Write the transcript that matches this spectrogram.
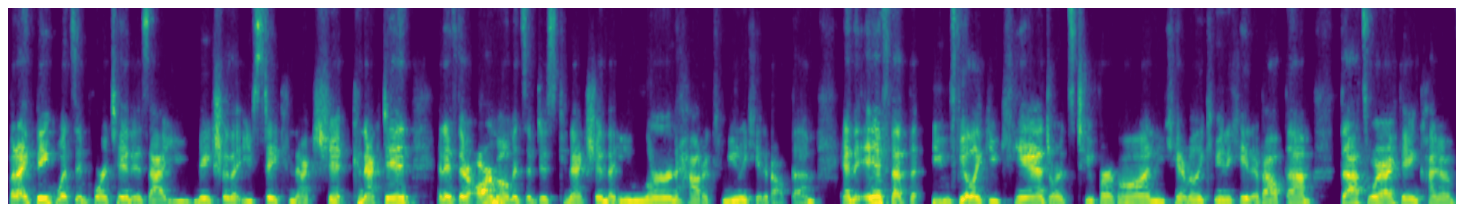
But I think what's important is that you make sure that you stay connection connected. And if there are moments of disconnection, that you learn how to communicate about them. And if that the, you feel like you can't or it's too far gone, you can't really communicate about them, that's where I think kind of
